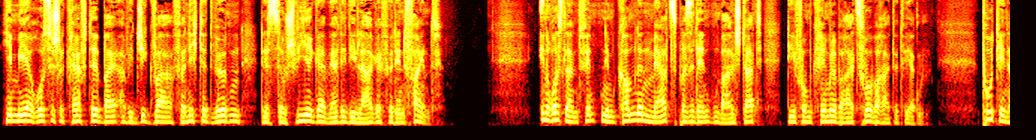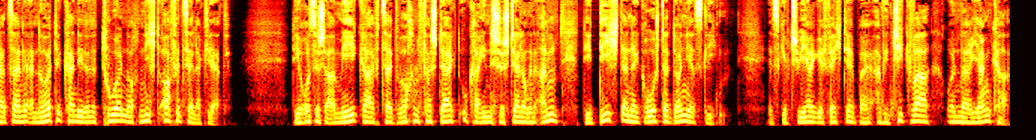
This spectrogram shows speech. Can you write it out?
Je mehr russische Kräfte bei Avijikwa vernichtet würden, desto schwieriger werde die Lage für den Feind. In Russland finden im kommenden März Präsidentenwahlen statt, die vom Kreml bereits vorbereitet werden. Putin hat seine erneute Kandidatur noch nicht offiziell erklärt. Die russische Armee greift seit Wochen verstärkt ukrainische Stellungen an, die dicht an der Großstadt Donetsk liegen. Es gibt schwere Gefechte bei Avitschikwa und Marianka.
